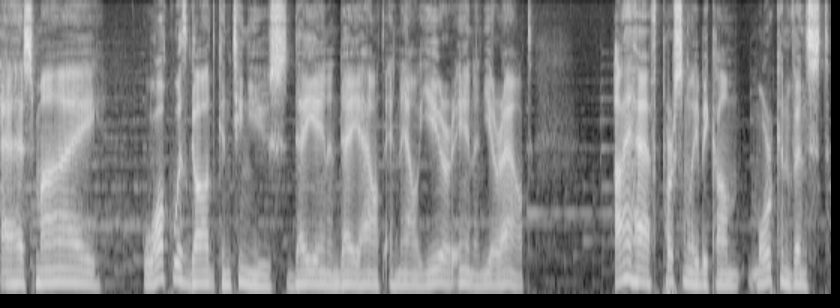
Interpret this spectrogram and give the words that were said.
As my walk with God continues day in and day out, and now year in and year out, I have personally become more convinced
